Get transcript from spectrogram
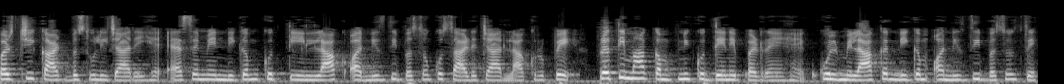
पर्ची काट वसूली जा रही है। ऐसे में निगम को तीन लाख और निजी बसों को साढ़े चार लाख रूपए प्रति माह कंपनी को देने पड़ रहे हैं। कुल मिलाकर निगम और निजी बसों से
